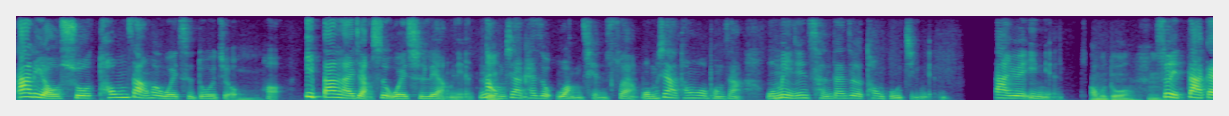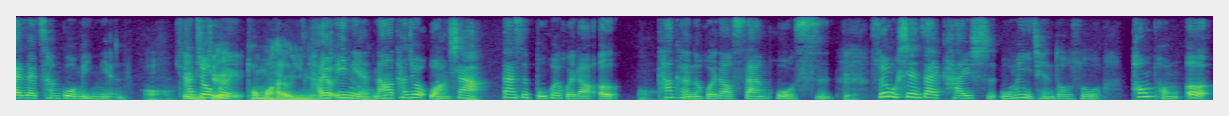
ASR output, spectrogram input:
大力欧说通胀会维持多久？好。一般来讲是维持两年，那我们现在开始往前算，我们现在通货膨胀，我们已经承担这个痛苦几年，大约一年，差不多，嗯、所以大概再撑过明年，哦，它就会通膨还有一年，还有一年，然后它就往下，嗯、但是不会回到二，它可能回到三或四，对，所以我现在开始，我们以前都说。通膨二，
